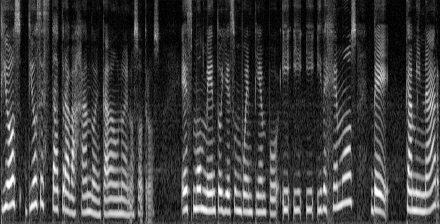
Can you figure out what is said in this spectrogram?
Dios, Dios está trabajando en cada uno de nosotros. Es momento y es un buen tiempo. Y, y- y- y dejemos de caminar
